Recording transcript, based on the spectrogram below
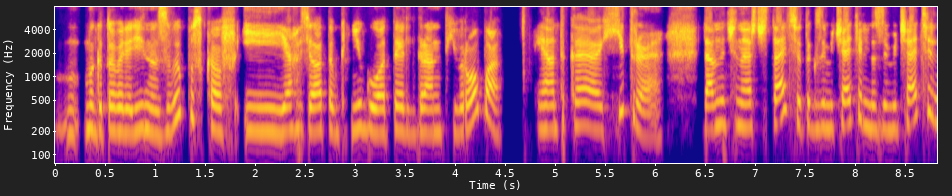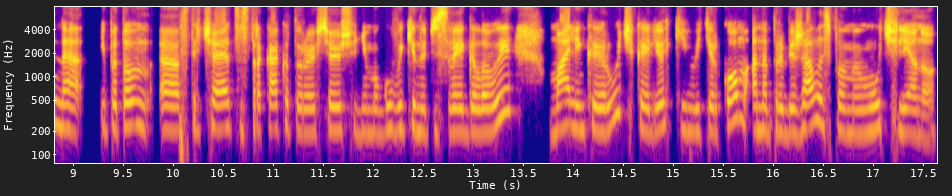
мы готовили один из выпусков, и я взяла там книгу «Отель Гранд Европа», и она такая хитрая. Там начинаешь читать, все так замечательно, замечательно, и потом э, встречается строка, которую я все еще не могу выкинуть из своей головы. Маленькой ручкой, легким ветерком она пробежалась по моему члену.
